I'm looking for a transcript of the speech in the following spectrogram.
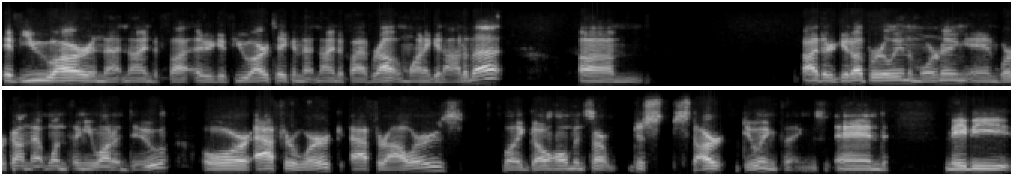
if you are in that nine to five, if you are taking that nine to five route and want to get out of that, um, either get up early in the morning and work on that one thing you want to do, or after work, after hours, like go home and start just start doing things. And maybe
